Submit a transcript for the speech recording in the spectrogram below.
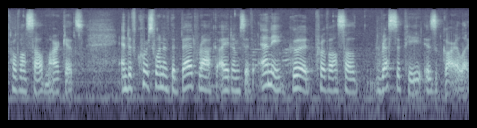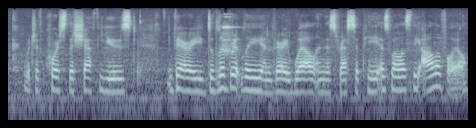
Provençal markets. And of course, one of the bedrock items of any good Provençal recipe is garlic, which of course the chef used very deliberately and very well in this recipe, as well as the olive oil.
